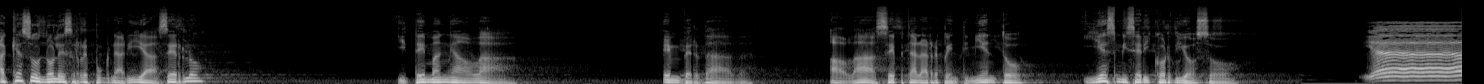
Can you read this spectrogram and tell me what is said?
¿acaso no les repugnaría hacerlo? Y teman a Allah. En verdad, Allah acepta el arrepentimiento y es misericordioso. Ya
